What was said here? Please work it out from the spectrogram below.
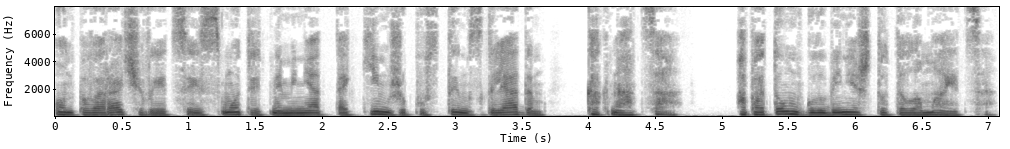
Он поворачивается и смотрит на меня таким же пустым взглядом, как на отца, а потом в глубине что-то ломается.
